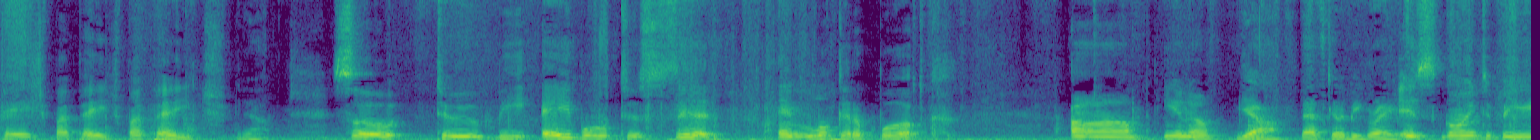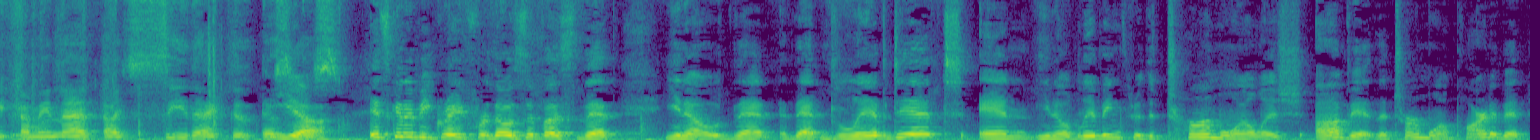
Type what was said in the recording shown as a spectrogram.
page by page by page. Yeah. So to be able to sit and look at a book, um, you know, yeah, that's going to be great. it's going to be. I mean, that I see that as yeah, as- it's going to be great for those of us that you know that that lived it and you know living through the turmoilish of it. The turmoil part of it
